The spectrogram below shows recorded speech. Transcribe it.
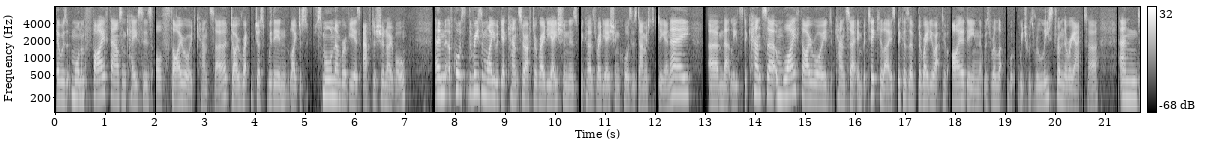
There was more than 5,000 cases of thyroid cancer direct just within like just small number of years after Chernobyl. And of course, the reason why you would get cancer after radiation is because radiation causes damage to DNA. Um, that leads to cancer. And why thyroid cancer in particular is because of the radioactive iodine that was rela- which was released from the reactor. And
